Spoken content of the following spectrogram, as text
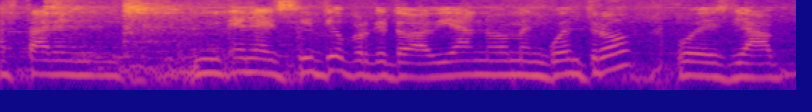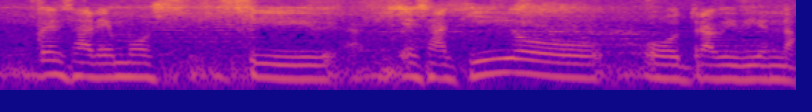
estar en, el sitio porque todavía no me encuentro, pues ya pensaremos si es aquí o otra vivienda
